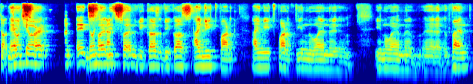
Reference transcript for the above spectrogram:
Don't, don't your it's don't fun. You, it's fun because because I meet part I meet part in one uh, in one uh, band.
